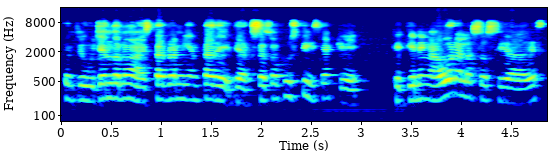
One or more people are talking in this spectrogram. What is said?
contribuyendo a esta herramienta de, de, acceso a justicia que, que tienen ahora las sociedades,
